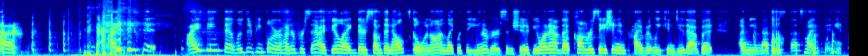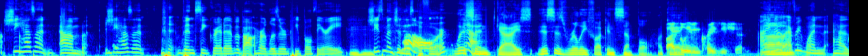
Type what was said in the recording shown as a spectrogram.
yeah. I think that I think that lizard people are 100%. I feel like there's something else going on, like with the universe and shit. If you want to have that conversation in private, we can do that. But I mean, that's just that's my opinion. she hasn't um she hasn't been secretive about her lizard people theory. Mhm. She's mentioned this No. before. Yeah. Listen, guys, this is really fucking simple. I believe in crazy shit. I know Um, everyone has,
